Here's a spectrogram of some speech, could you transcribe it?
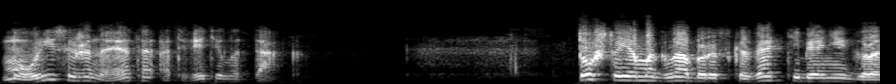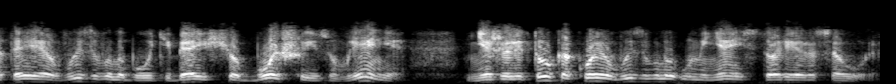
Мауриса же на это ответила так. То, что я могла бы рассказать тебе о них, Галатея, вызвало бы у тебя еще больше изумления, нежели то, какое вызвала у меня история Росаура.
